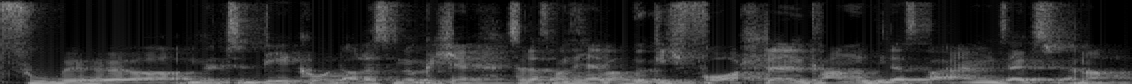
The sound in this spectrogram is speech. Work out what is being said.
Zubehör, mit Deko und alles Mögliche, sodass man sich einfach wirklich vorstellen kann, wie das bei einem selbst wäre. Ne?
